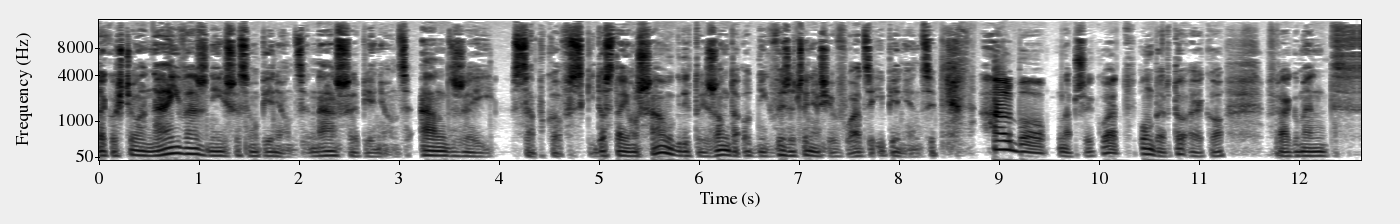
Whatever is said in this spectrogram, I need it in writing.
dla Kościoła najważniejsze są pieniądze, nasze pieniądze. Andrzej Sapkowski dostają szał, gdy ktoś żąda od nich wyrzeczenia się władzy i pieniędzy. Albo na przykład Umberto Eco, fragment,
